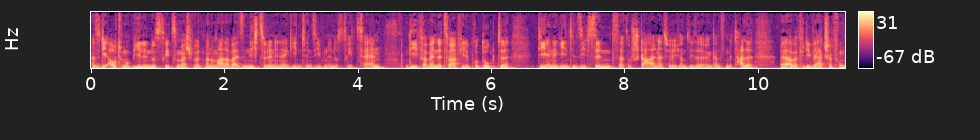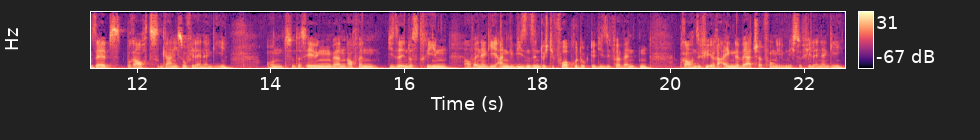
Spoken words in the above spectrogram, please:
Also die Automobilindustrie zum Beispiel wird man normalerweise nicht zu den energieintensiven Industrie zählen. Die verwendet zwar viele Produkte, die energieintensiv sind, also Stahl natürlich und diese ganzen Metalle, äh, aber für die Wertschöpfung selbst braucht es gar nicht so viel Energie. Und deswegen werden, auch wenn diese Industrien auf Energie angewiesen sind durch die Vorprodukte, die sie verwenden, brauchen sie für ihre eigene Wertschöpfung eben nicht so viel Energie.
